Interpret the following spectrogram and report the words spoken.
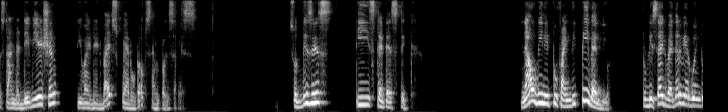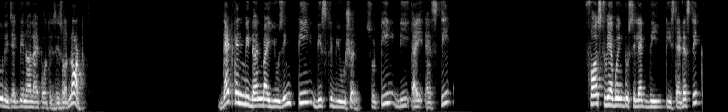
standard deviation divided by square root of sample size. So this is t statistic. Now we need to find the p-value to decide whether we are going to reject the null hypothesis or not. That can be done by using T distribution. So T, D-I-S-T. First, we are going to select the T statistic.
